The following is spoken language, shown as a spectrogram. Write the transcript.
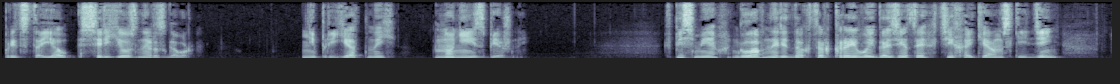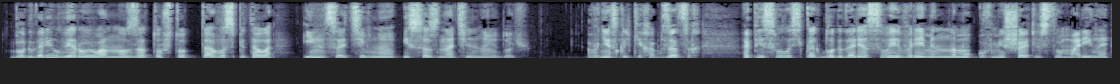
Предстоял серьезный разговор. Неприятный, но неизбежный. В письме главный редактор краевой газеты Тихоокеанский день благодарил Веру Ивановну за то, что та воспитала инициативную и сознательную дочь. В нескольких абзацах описывалось, как благодаря своевременному вмешательству Марины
